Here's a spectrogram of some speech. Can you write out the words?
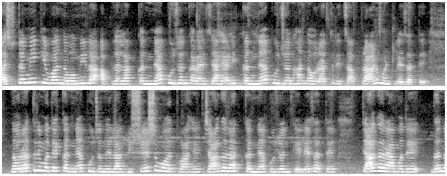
अष्टमी किंवा नवमीला आपल्याला कन्यापूजन करायचे आहे आणि कन्यापूजन हा नवरात्रीचा प्राण म्हटले जाते. नवरात्रीमध्ये कन्यापूजनेला विशेष महत्त्व आहे. ज्या घरात कन्यापूजन केले जाते त्या घरामध्ये धन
